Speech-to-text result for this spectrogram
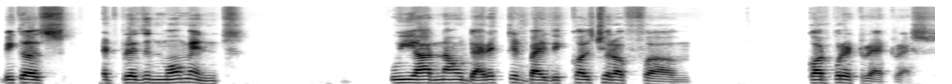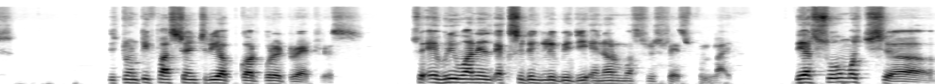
Because at present moment, we are now directed by the culture of um, corporate rat race, the 21st century of corporate rat race. So everyone is exceedingly busy, enormously stressful life. They are so much uh,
